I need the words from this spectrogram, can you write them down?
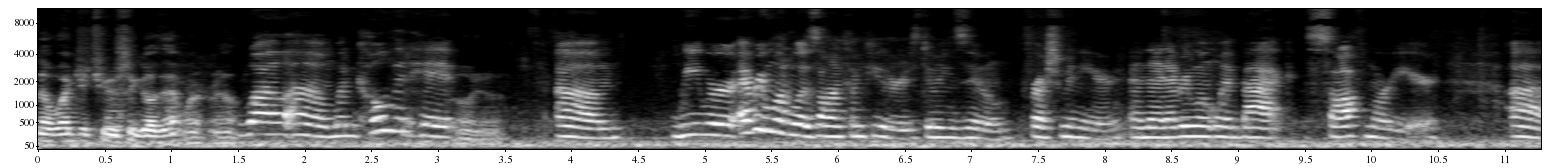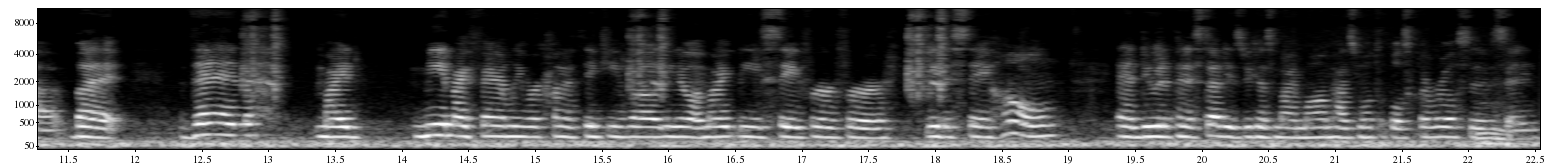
Now, why'd you choose to go that route? well, um, when COVID hit, Oh yeah. um, we were, everyone was on computers doing Zoom freshman year, and then everyone went back sophomore year. Uh, but then my me and my family were kind of thinking, well, you know, it might be safer for me to stay home and do independent studies because my mom has multiple sclerosis, Mhm. and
